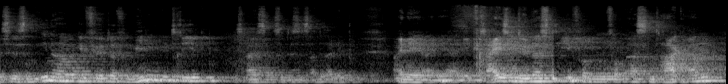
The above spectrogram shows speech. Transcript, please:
Das ist ein inhabergeführter Familienbetrieb. Das heißt also, das ist alles eine, eine, eine, eine Kreiseldynastie von, vom ersten Tag an.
